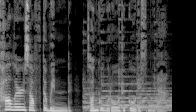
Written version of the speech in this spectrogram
Colors of the Wind 전곡으로 듣고 오겠습니다.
